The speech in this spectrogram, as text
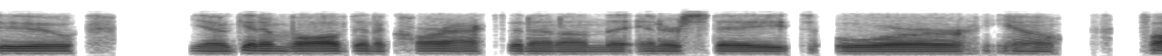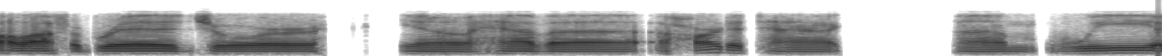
to, you know, get involved in a car accident on the interstate or, you know, fall off a bridge or, you know, have a, a heart attack, um, we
